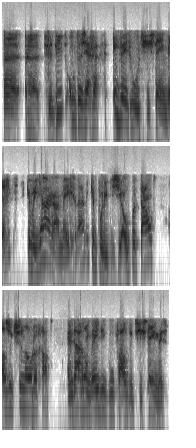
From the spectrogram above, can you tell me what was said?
eh, eh, krediet om te zeggen, ik weet hoe het systeem werkt. Ik heb er jaren aan meegedaan. Ik heb politici ook betaald als ik ze nodig had. En daarom weet ik hoe fout het systeem is.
